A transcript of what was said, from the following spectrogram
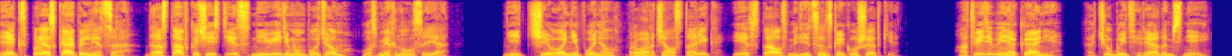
«Экспресс-капельница. Доставка частиц невидимым путем», — усмехнулся я. «Ничего не понял», — проворчал старик и встал с медицинской кушетки. «Отведи меня к Ане. Хочу быть рядом с ней».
